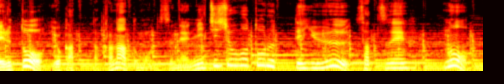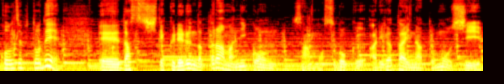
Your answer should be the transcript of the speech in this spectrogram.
えると良かったかなと思うんですよね。日常を撮るっていう撮影のコンセプトで、えー、出してくれるんだったら、まあ、ニコンさんもすごくありがたいなと思うし、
